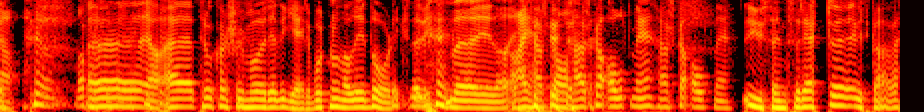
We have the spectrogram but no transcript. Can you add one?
Ja. Eh, ja, jeg tror kanskje vi må redigere bort noen av de dårligste vitsene i dag. Nei, her skal, her skal alt med. Her skal alt med. Usensurert utgave.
